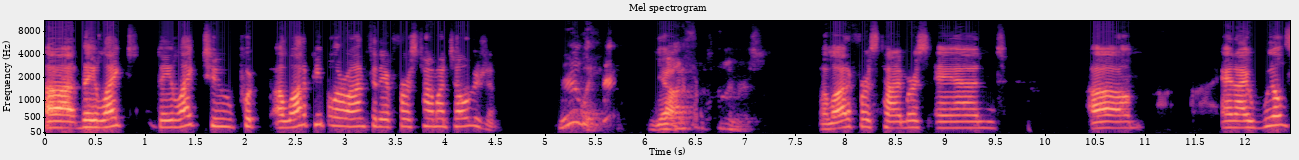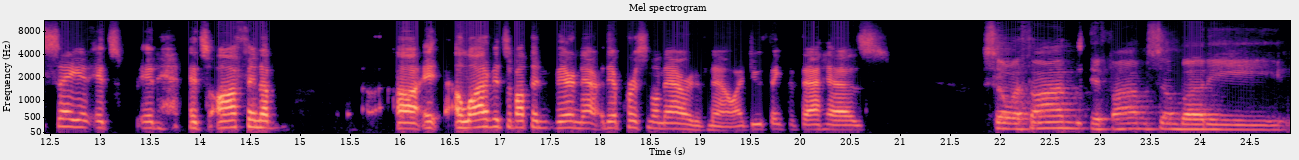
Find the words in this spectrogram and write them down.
Uh, they like they like to put a lot of people are on for their first time on television. Really? Yeah. A lot of first timers. A lot of first timers, and um, and I will say it, it's it it's often a uh, it, a lot of it's about the, their their personal narrative now. I do think that that has. So if I'm if I'm somebody,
